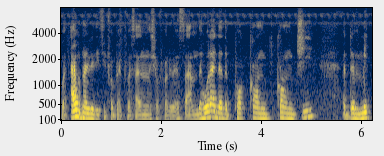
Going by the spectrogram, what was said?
but I would not really eat it for breakfast. I'm not sure for the rest. Um, the whole idea, the pork kong congee, uh, the meat,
